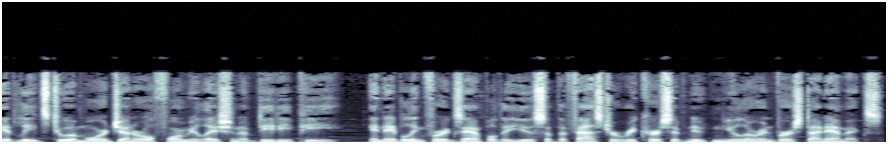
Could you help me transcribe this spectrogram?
It leads to a more general formulation of DDP, enabling for example the use of the faster recursive Newton-Euler inverse dynamics.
